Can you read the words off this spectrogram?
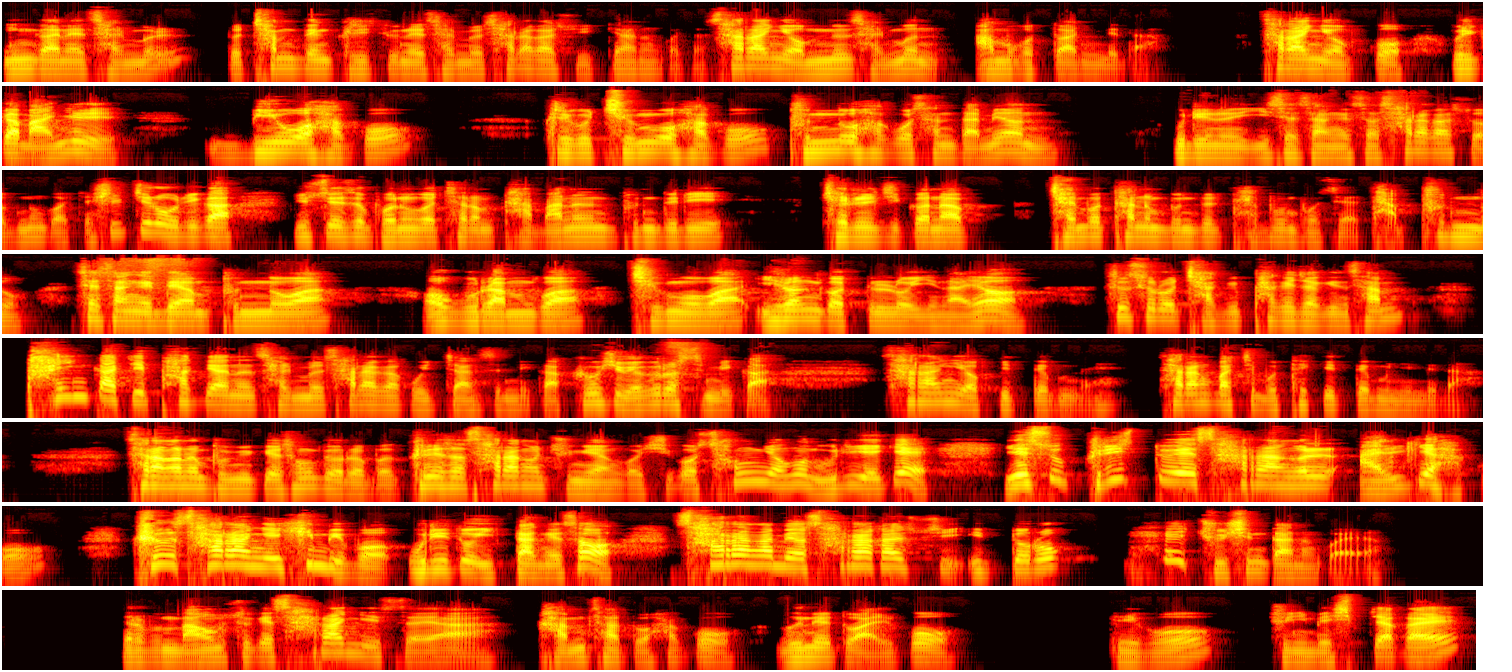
인간의 삶을 또 참된 그리스도인의 삶을 살아갈 수 있게 하는 거죠. 사랑이 없는 삶은 아무것도 아닙니다. 사랑이 없고 우리가 만일 미워하고 그리고 증오하고 분노하고 산다면 우리는 이 세상에서 살아갈 수 없는 거죠. 실제로 우리가 뉴스에서 보는 것처럼 다 많은 분들이 죄를 짓거나 잘못하는 분들 대부분 보세요. 다 분노, 세상에 대한 분노와 억울함과 증오와 이런 것들로 인하여 스스로 자기 파괴적인 삶, 타인까지 파괴하는 삶을 살아가고 있지 않습니까? 그것이 왜 그렇습니까? 사랑이 없기 때문에, 사랑받지 못했기 때문입니다. 사랑하는 부모교회 성도 여러분, 그래서 사랑은 중요한 것이고 성령은 우리에게 예수 그리스도의 사랑을 알게 하고 그 사랑에 힘입어 우리도 이 땅에서 사랑하며 살아갈 수 있도록 해 주신다는 거예요. 여러분 마음속에 사랑이 있어야 감사도 하고 은혜도 알고 그리고 주님의 십자가의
